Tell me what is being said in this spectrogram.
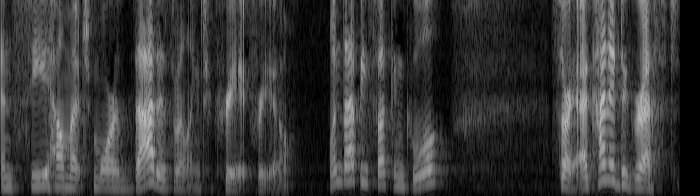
and see how much more that is willing to create for you? Wouldn't that be fucking cool? Sorry, I kind of digressed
